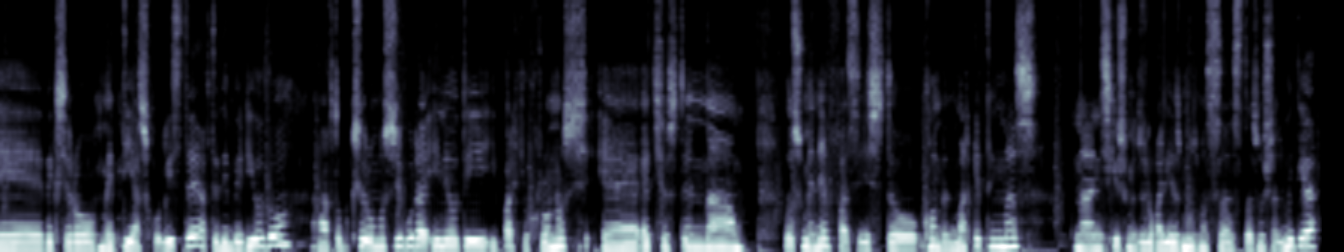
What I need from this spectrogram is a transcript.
Ε, δεν ξέρω με τι ασχολείστε αυτή την περίοδο. Αυτό που ξέρω όμως σίγουρα είναι ότι υπάρχει ο χρόνος ε, έτσι ώστε να δώσουμε έμφαση στο content marketing μας, να ενισχύσουμε τους λογαριασμούς μας στα social media,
